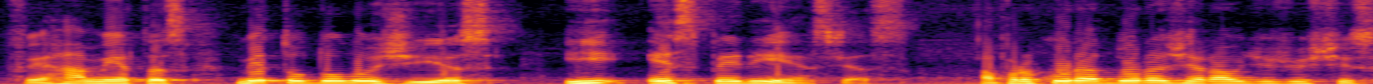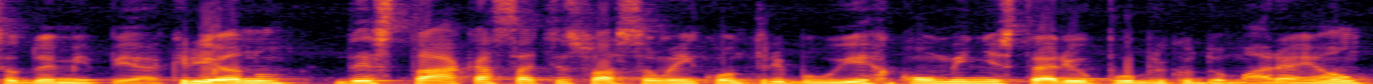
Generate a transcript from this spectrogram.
ferramentas, metodologias e experiências. A Procuradora-Geral de Justiça do MP Acreano destaca a satisfação em contribuir com o Ministério Público do Maranhão,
